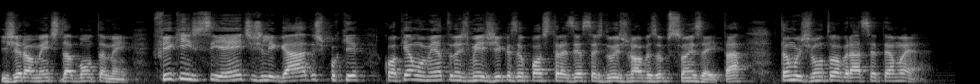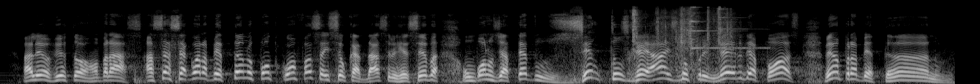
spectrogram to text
e geralmente dá bom também. Fiquem cientes, ligados, porque qualquer momento nas minhas dicas eu posso trazer essas duas novas opções aí, tá? Tamo junto, um abraço e até amanhã. Valeu, Vitor. Um abraço. Acesse agora betano.com, faça aí seu cadastro e receba um bônus de até 200 reais no primeiro depósito. Venha para Betano.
